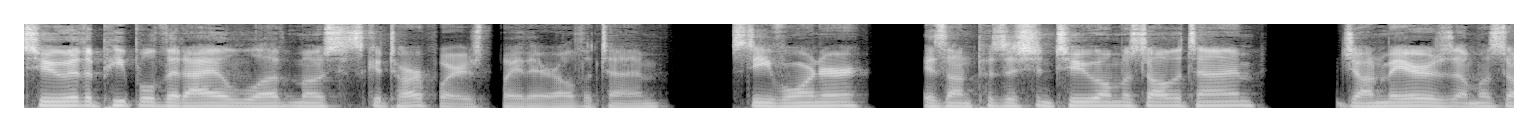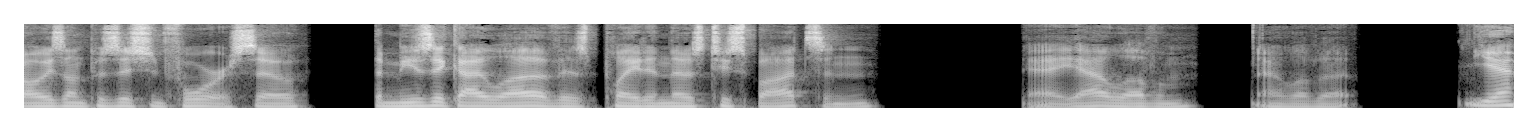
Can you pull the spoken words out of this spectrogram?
two of the people that I love most as guitar players play there all the time. Steve Wariner is on position two almost all the time. John Mayer is almost always on position four. So the music I love is played in those two spots, and yeah, yeah I love them. I love that. Yeah.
